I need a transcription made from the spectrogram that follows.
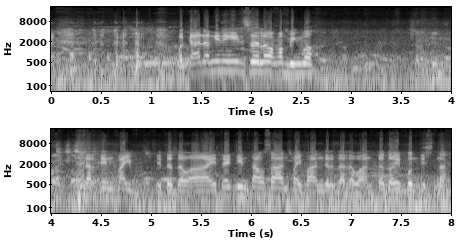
Magkano ang hinihingi sa dalawang kambing mo? 13.5. Ito daw ay 13,500 dalawa. Ito daw ay buntis na.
